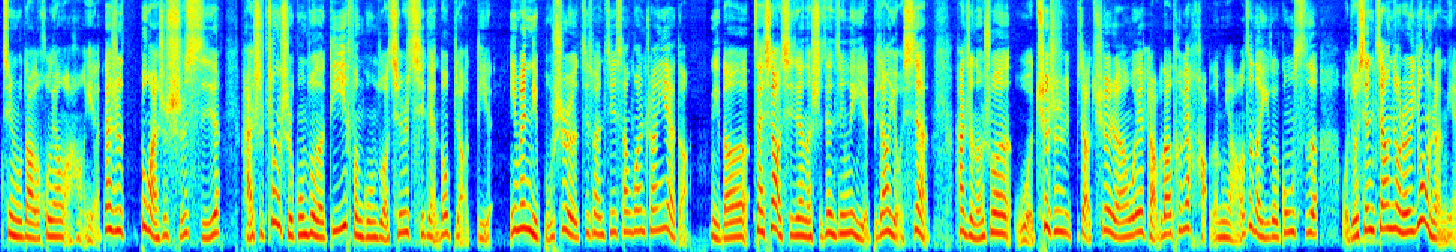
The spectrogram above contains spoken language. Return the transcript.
进入到了互联网行业。但是不管是实习还是正式工作的第一份工作，其实起点都比较低，因为你不是计算机相关专业的。你的在校期间的实践经历也比较有限，他只能说我确实是比较缺人，我也找不到特别好的苗子的一个公司，我就先将就着用着你，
